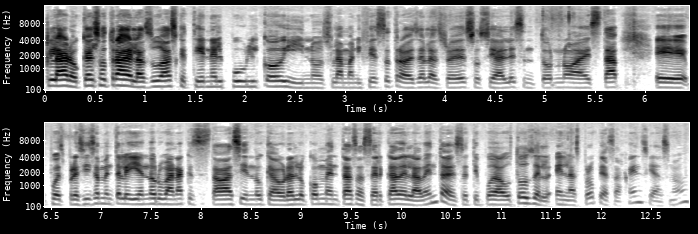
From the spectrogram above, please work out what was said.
Claro, que es otra de las dudas que tiene el público y nos la manifiesta a través de las redes sociales en torno a esta, eh, pues precisamente leyenda urbana que se estaba haciendo, que ahora lo comentas acerca de la venta de este tipo de autos en las propias agencias, ¿no?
